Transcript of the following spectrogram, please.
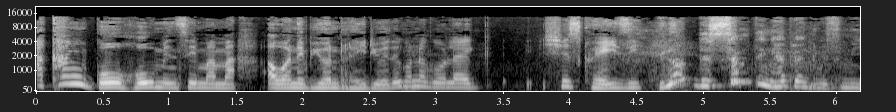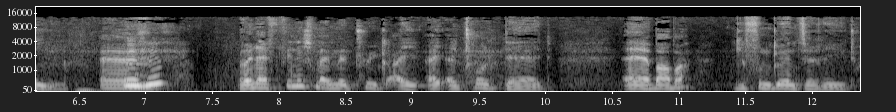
I can't go home and say mama i want to be on radio. They're going to go like she's crazy. You know, there's something happened with me. Um, mm-hmm. When I finished my matric, I, I, I told dad, eh, Baba, ngifuna ukwenza radio.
